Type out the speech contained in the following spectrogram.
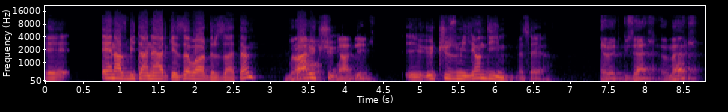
E, en az bir tane herkeste vardır zaten. Ben Bravo, 3 fena değil. 300 milyon diyeyim mesela. Evet güzel. Ömer?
